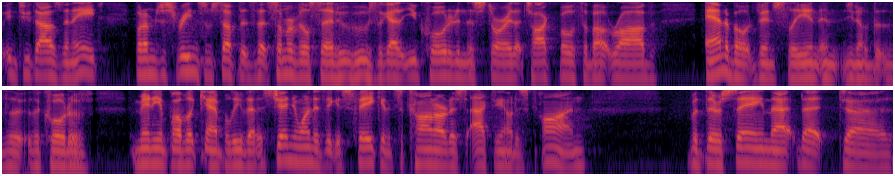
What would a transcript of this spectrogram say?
in 2008. but I'm just reading some stuff that that Summerville said, who, who's the guy that you quoted in this story that talked both about Rob and about Vince Li, and, and you know the, the the quote of many in public can't believe that it's genuine; they think it's fake, and it's a con artist acting out his con. But they're saying that that. Uh,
